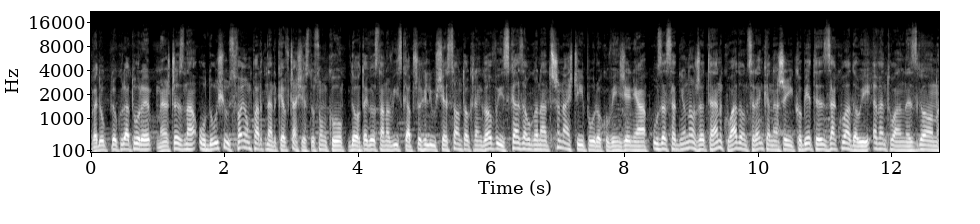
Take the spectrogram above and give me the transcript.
Według prokuratury mężczyzna udusił swoją partnerkę w czasie stosunku. Do tego stanowiska przychylił się sąd okręgowy i skazał go na 13,5 roku więzienia. Uzasadniono, że ten, kładąc rękę na szyi kobiety, zakładał jej ewentualny zgon.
